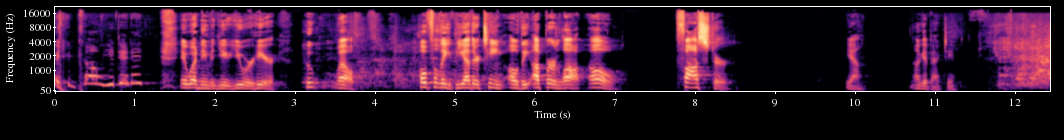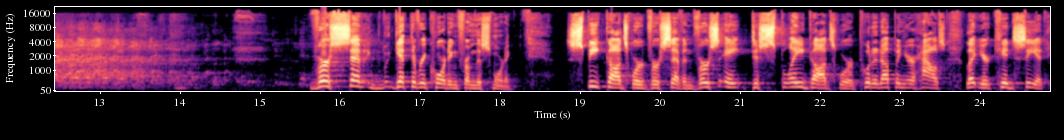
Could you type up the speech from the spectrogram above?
way to go. You did it. It wasn't even you. You were here. Who, well, hopefully the other team. Oh, the upper law. Oh, Foster. Yeah, I'll get back to you. Verse 7, get the recording from this morning. Speak God's word, verse 7. Verse 8, display God's word. Put it up in your house. Let your kids see it.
